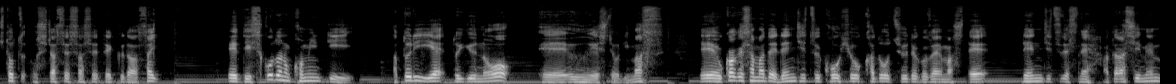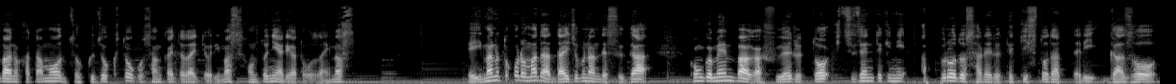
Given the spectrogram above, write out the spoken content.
1つお知らせさせてください。ディスコードのコミュニティ、アトリエというのを、え、運営しております。え、おかげさまで連日好評稼働中でございまして、連日ですね、新しいメンバーの方も続々とご参加いただいております。本当にありがとうございます。今のところまだ大丈夫なんですが、今後メンバーが増えると必然的にアップロードされるテキストだったり画像、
